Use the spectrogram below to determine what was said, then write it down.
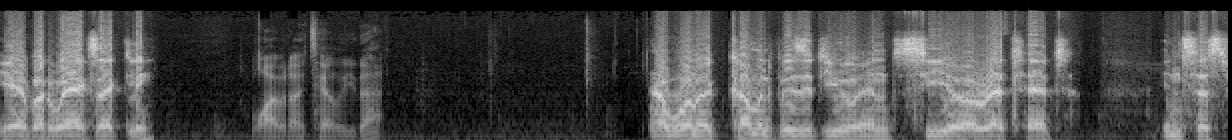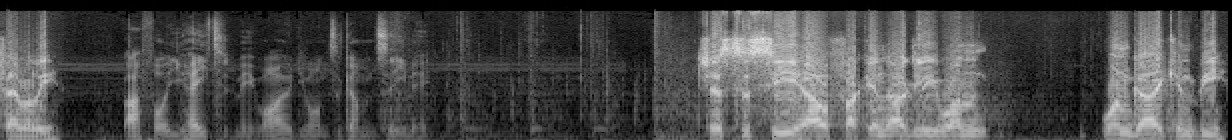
Yeah, but where exactly? Why would I tell you that? I wanna come and visit you and see your red hat incest family. I thought you hated me. Why would you want to come and see me? Just to see how fucking ugly one one guy can be.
